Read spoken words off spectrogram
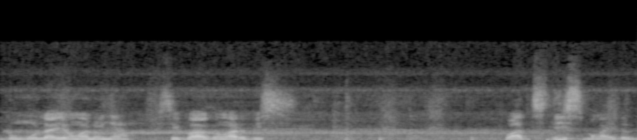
bumula yung ano niya, si bagong harvest. What's this mga idol?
